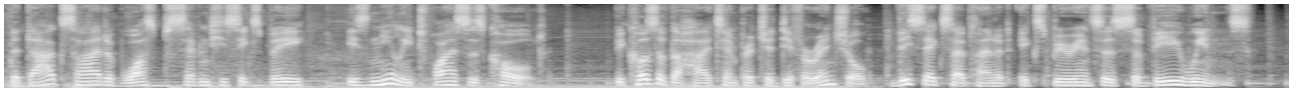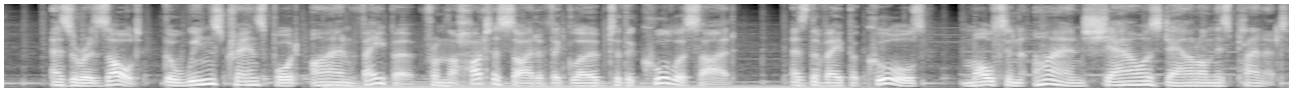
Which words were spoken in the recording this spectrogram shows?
The dark side of WASP 76b is nearly twice as cold, because of the high temperature differential, this exoplanet experiences severe winds. As a result, the winds transport iron vapour from the hotter side of the globe to the cooler side. As the vapour cools, molten iron showers down on this planet.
